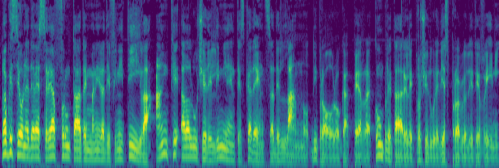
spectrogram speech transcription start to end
La questione deve essere affrontata in maniera definitiva, anche alla luce dell'imminente scadenza dell'anno di proroga per completare le procedure di esproprio dei terreni,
